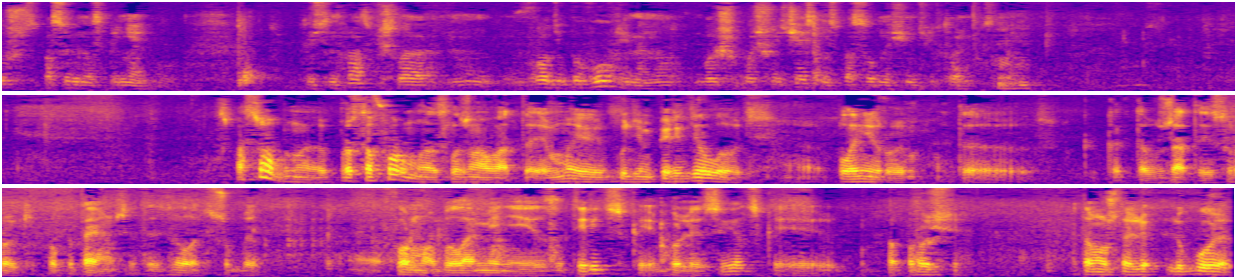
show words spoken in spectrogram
душу способен воспринять был. То есть информация пришла ну, вроде бы вовремя, но больш, большая часть не способна еще интеллектуально воспринять. Способна, просто форма сложноватая. Мы будем переделывать, э, планируем это как-то в сжатые сроки. Попытаемся это сделать, чтобы форма была менее эзотерической, более светской, попроще. Потому что любое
